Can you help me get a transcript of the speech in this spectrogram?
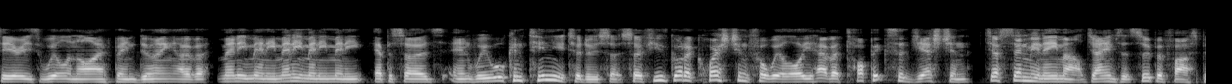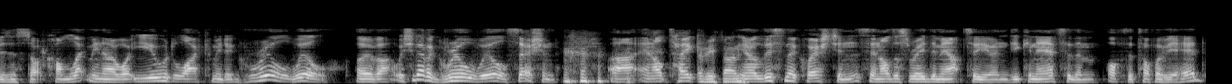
series Will and I have been doing over many, many, many, many, many episodes, and we will continue to do so. So if you've got a question for Will or you have a topic suggestion, just send me an email, james at superfastbusiness.com. Let me know what you would like me to grill Will over. We should have a grill will session, uh, and I'll take you know listener questions and I'll just read them out to you, and you can answer them off the top of your head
